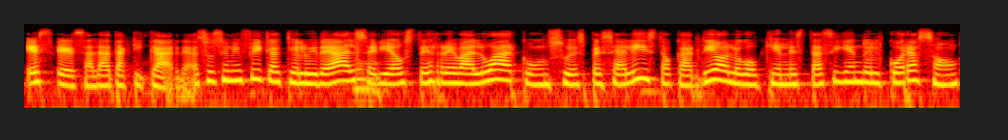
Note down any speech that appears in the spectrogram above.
es esa, la taquicardia. Eso significa que lo ideal sería usted reevaluar con su especialista o cardiólogo, quien le está siguiendo el corazón,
